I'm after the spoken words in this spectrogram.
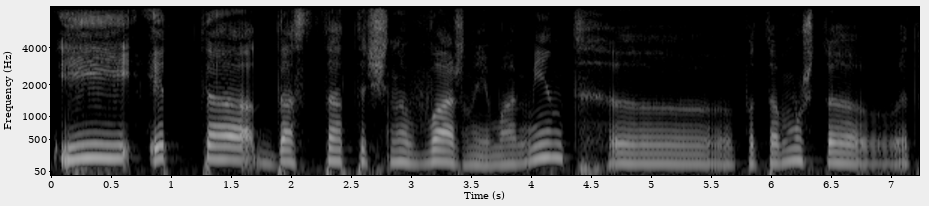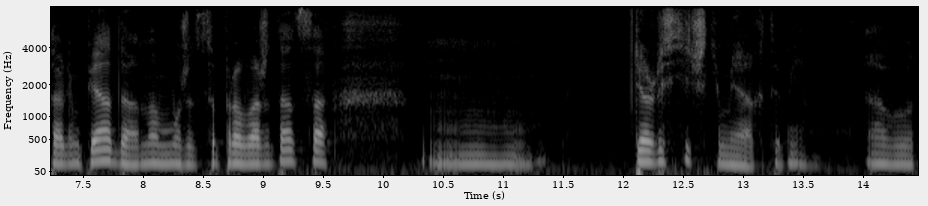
И это достаточно важный момент, э, потому что эта Олимпиада, она может сопровождаться террористическими актами. А вот,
